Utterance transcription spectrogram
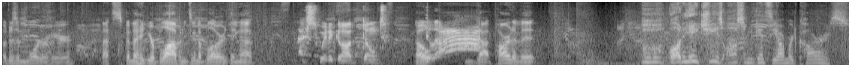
Oh, there's a mortar here. That's gonna hit your blob and it's gonna blow everything up. I swear to God, don't. Oh, Ah! got part of it. Oh, the HE is awesome against the armored cars.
